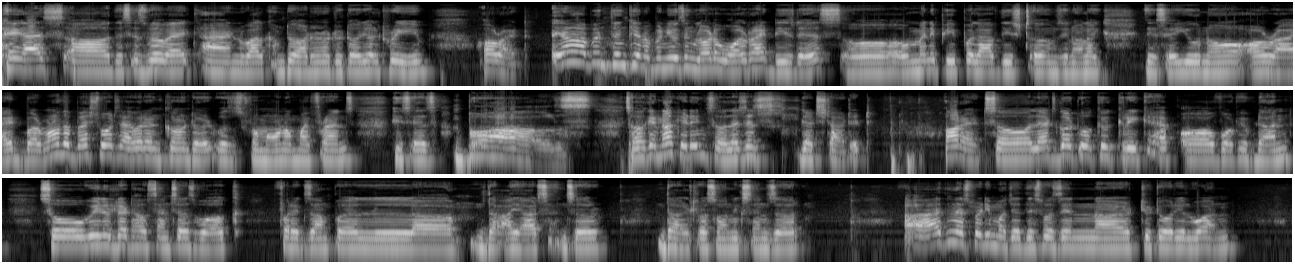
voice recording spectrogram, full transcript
Hey guys, uh, this is Vivek and welcome to Arduino tutorial tree. Alright, yeah, I've been thinking, I've been using a lot of alright these days. Uh, many people have these terms, you know, like they say, you know, alright. But one of the best words I ever encountered was from one of my friends. He says, balls. So, okay, not kidding. So, let's just get started. Alright, so let's go to a quick recap of what we've done. So, we looked at how sensors work for example uh, the IR sensor the ultrasonic sensor. Uh, I think that's pretty much it. This was in uh, tutorial 1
